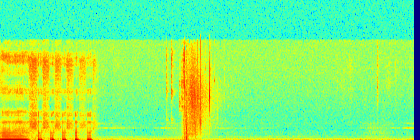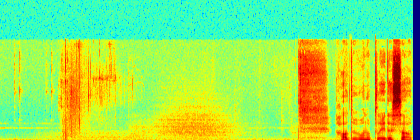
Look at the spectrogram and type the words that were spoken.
Mm. How do we want to play this out?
